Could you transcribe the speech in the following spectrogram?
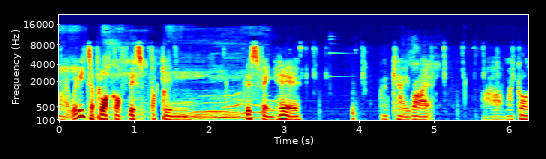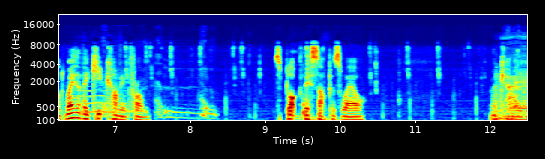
Alright, we need to block off this fucking... this thing here. Okay, right. Oh my god, where do they keep coming from? Let's block this up as well. Okay,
